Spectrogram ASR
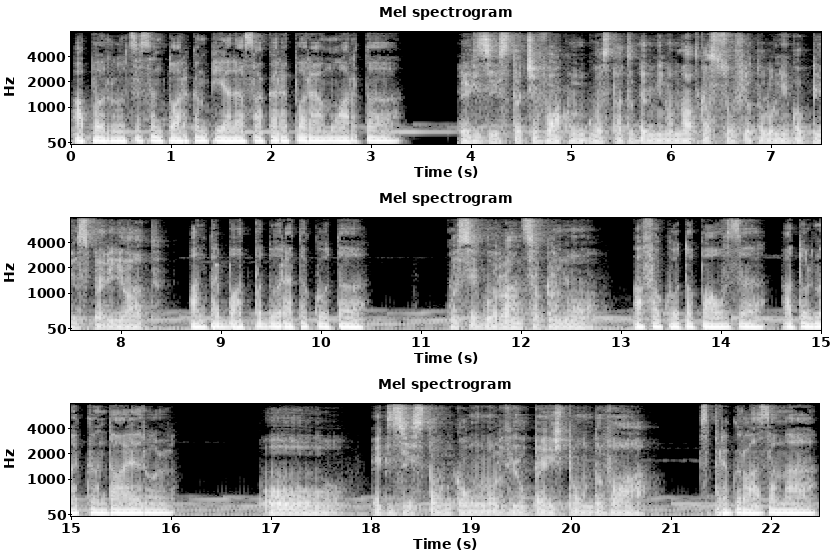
a părut să se întoarcă în pielea sa care părea moartă. Există ceva cu un gust atât de minunat ca sufletul unui copil speriat? A întrebat pădurea tăcută. Cu siguranță că nu. A făcut o pauză, adulmecând aerul. O, există încă unul viu pe aici pe undeva. Spre groaza mea,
